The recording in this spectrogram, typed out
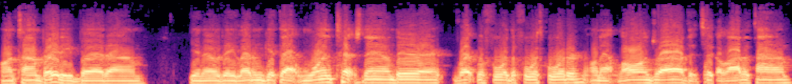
on Tom Brady. But um, you know, they let him get that one touchdown there right before the fourth quarter on that long drive that took a lot of time.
